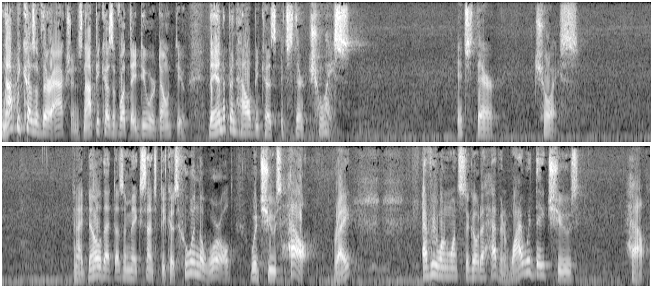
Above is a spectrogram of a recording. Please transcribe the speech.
not because of their actions, not because of what they do or don't do. They end up in hell because it's their choice. It's their choice. And I know that doesn't make sense because who in the world would choose hell, right? Everyone wants to go to heaven. Why would they choose hell?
